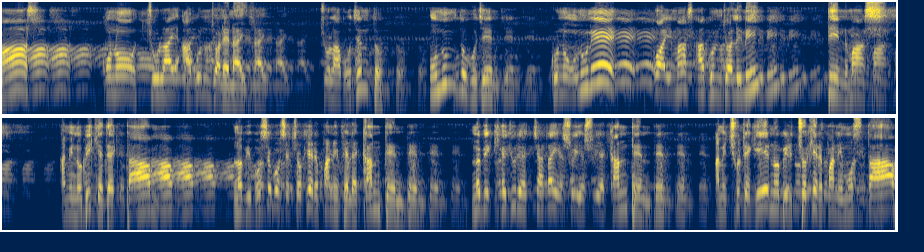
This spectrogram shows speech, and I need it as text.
মাস কোন চুলায় আগুন জ্বলে নাই। চোলা বোঝেন তো? উনুন তো বোঝেন। কোন উনুনে কয় মাস আগুন জ্বলেনি? তিন মাস। আমি নবীকে দেখতাম। নবী বসে বসে চোখের পানি ফেলে কানতেন নবী খেজুরের চাটাইয়ে শুয়ে শুয়ে কানতেন আমি ছুটে গিয়ে নবীর চোখের পানি মুছতাম।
